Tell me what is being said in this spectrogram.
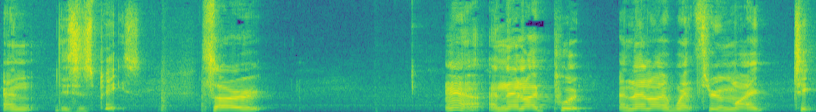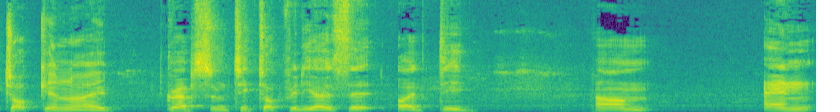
and this is peace. So, yeah, and then I put, and then I went through my TikTok and I grabbed some TikTok videos that I did. Um, and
